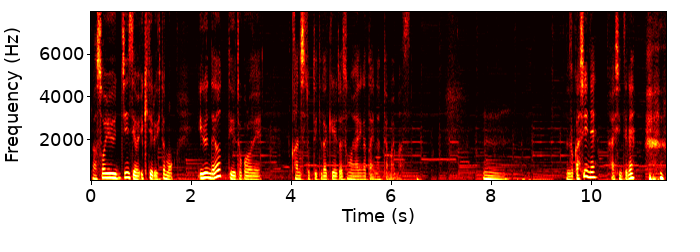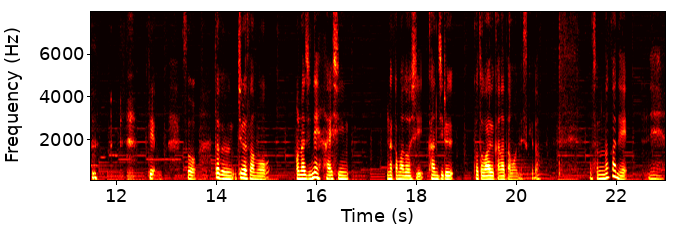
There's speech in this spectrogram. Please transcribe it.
まあ、そういう人生を生きてる人もいるんだよっていうところで感じ取っていただけるとすごいありがたいなって思います。うん。難しいね。配信ってね。でそう。多分チュラさんも同じね配信仲間同士感じることはあるかなと思うんですけどその中でね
